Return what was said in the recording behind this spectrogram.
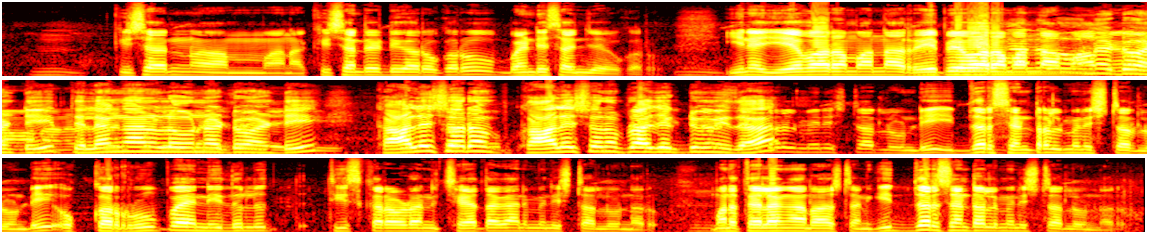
కిషన్ మన కిషన్ రెడ్డి గారు ఒకరు బండి సంజయ్ ఒకరు. ఈయన ఏ వారం అన్నా రేపే వారం అన్నా ఉన్నటువంటి తెలంగాణలో ఉన్నటువంటి కాళేశ్వరం కాళేశ్వరం ప్రాజెక్టు మీద సెంట్రల్ మినిస్టర్లు ఉండి ఇద్దరు సెంట్రల్ మినిస్టర్లు ఉండి ఒక్క రూపాయి నిధులు తీసుకురావడానికి చేతగాని మినిస్టర్లు ఉన్నారు మన తెలంగాణ రాష్ట్రానికి. ఇద్దరు సెంట్రల్ మినిస్టర్లు ఉన్నారు.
